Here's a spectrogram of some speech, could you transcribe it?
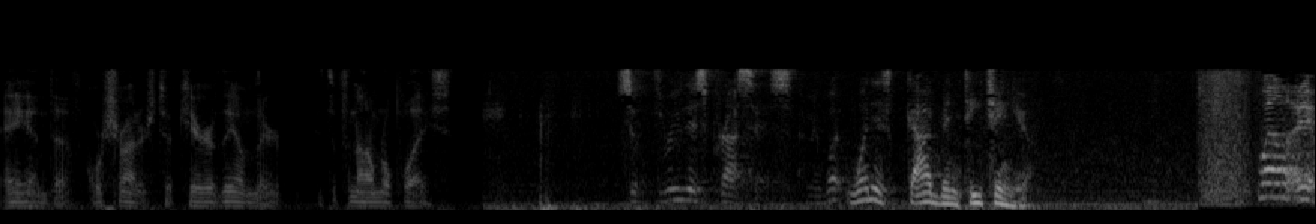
and uh, of course Shriners took care of them. They're, it's a phenomenal place. So through this process, I mean, what what has God been teaching you? Well, it,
